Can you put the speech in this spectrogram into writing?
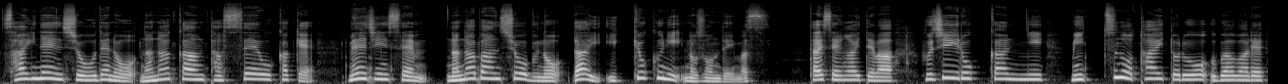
最年少での七冠達成をかけ名人戦七番勝負の第1局に臨んでいます対戦相手は藤井六冠に3つのタイトルを奪われ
